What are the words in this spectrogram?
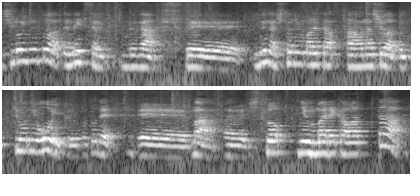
白犬とはメキセンが、えー、犬が人に生まれた話は仏教に多いということで、えー、まあ人に生まれ変わった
